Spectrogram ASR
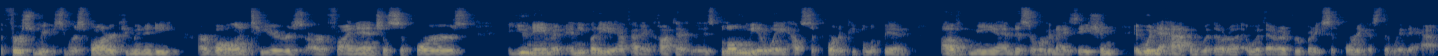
the first responder community, our volunteers, our financial supporters, you name it. Anybody I've had in contact with has blown me away how supportive people have been of me and this organization. It wouldn't have happened without uh, without everybody supporting us the way they have.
